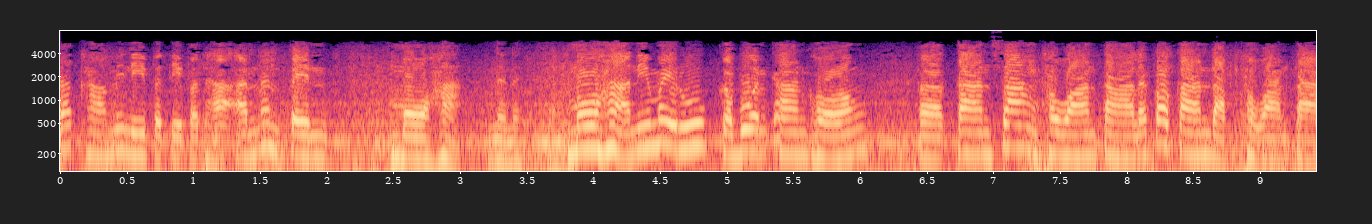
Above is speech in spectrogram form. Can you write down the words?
ธคามินีปฏิปทาอันนั่นเป็นโมหะเนี่ยนะโมหะนี้ไม่รู้กระบวนการของอการสร้างทวารตา แล้วก็การดับทวารตา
